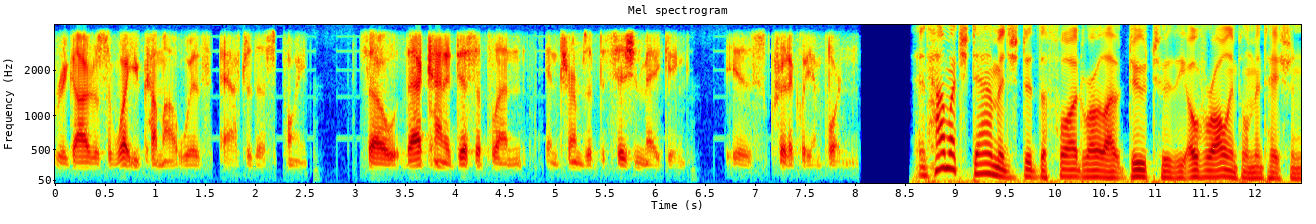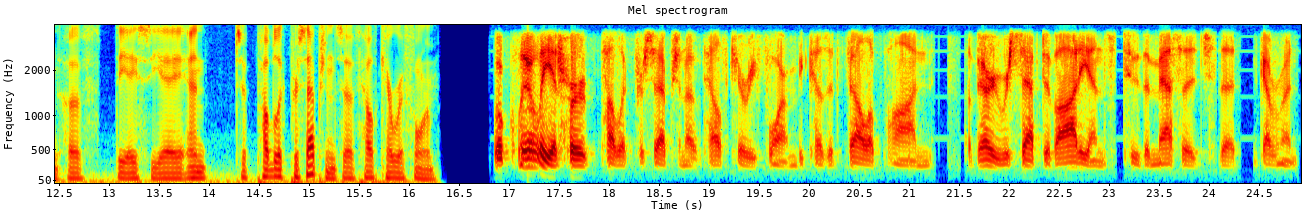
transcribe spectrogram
regardless of what you come out with after this point. So that kind of discipline in terms of decision making is critically important. And how much damage did the flawed rollout do to the overall implementation of the ACA and to public perceptions of healthcare reform? Well, clearly it hurt public perception of healthcare reform because it fell upon a very receptive audience to the message that government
